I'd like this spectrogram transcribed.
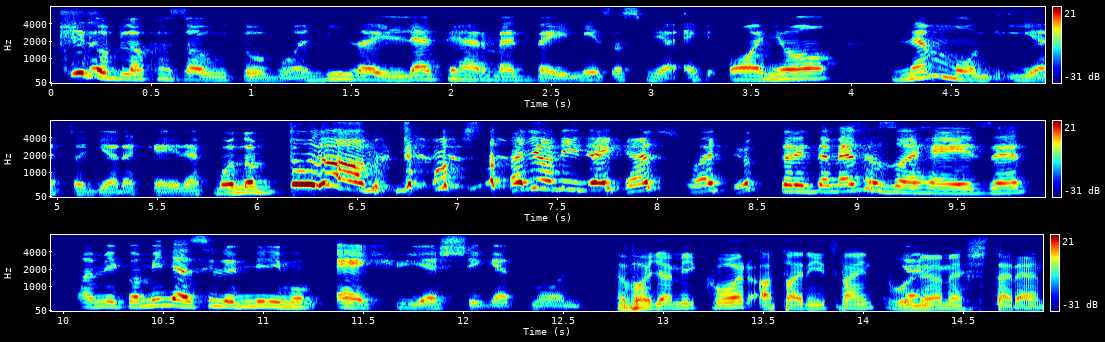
kidoblak az autóból. Lilla így ledermedve így néz, azt mondja, egy anya nem mond ilyet a gyerekeinek. Mondom, tudom, de most nagyon ideges vagyok. Szerintem ez az a helyzet, amikor minden szülő minimum egy hülyességet mond. Vagy amikor a tanítvány túlnő a mesteren.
